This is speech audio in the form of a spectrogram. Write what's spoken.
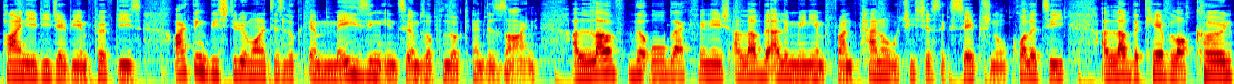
Pioneer DJ VM50s, I think these studio monitors look amazing in terms of look and design. I love the all black finish. I love the aluminium front panel, which is just exceptional quality. I love the Kevlar cone.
